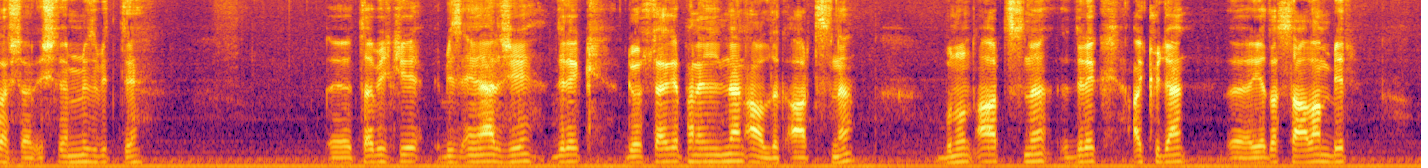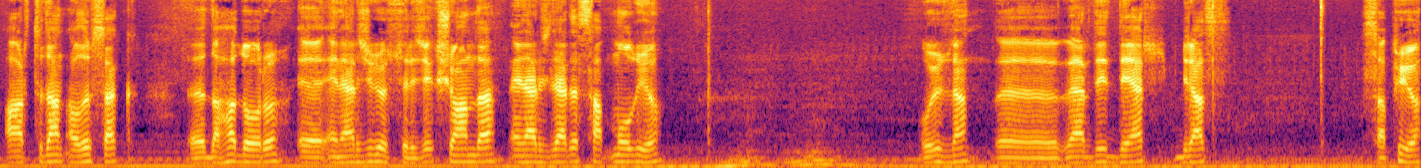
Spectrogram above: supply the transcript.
Arkadaşlar işlemimiz bitti. Ee, tabii ki biz enerjiyi direkt gösterge panelinden aldık artısını. Bunun artısını direkt aküden e, ya da sağlam bir artıdan alırsak e, daha doğru e, enerji gösterecek. Şu anda enerjilerde sapma oluyor. O yüzden e, verdiği değer biraz sapıyor.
